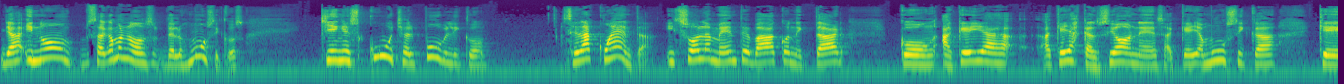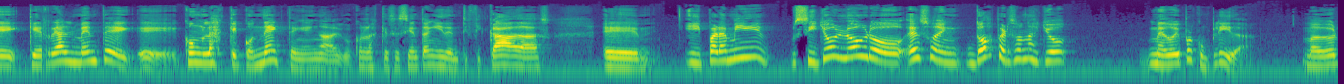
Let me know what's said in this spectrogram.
ya, y no salgámonos de los músicos, quien escucha al público se da cuenta y solamente va a conectar con aquellas aquellas canciones, aquella música que, realmente eh, con las que conecten en algo, con las que se sientan identificadas. Eh, y para mí, si yo logro eso en dos personas, yo me doy por cumplida. Me doy,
